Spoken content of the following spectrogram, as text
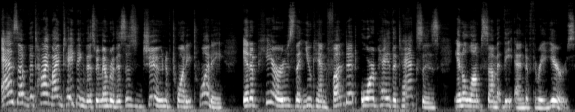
as of the time I'm taping this, remember this is June of 2020, it appears that you can fund it or pay the taxes in a lump sum at the end of three years.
